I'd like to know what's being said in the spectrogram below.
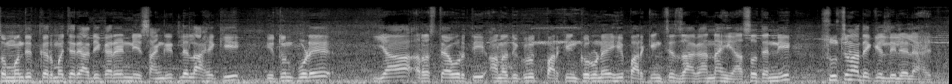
संबंधित कर्मचारी अधिकाऱ्यांनी सांगितलेलं आहे की इथून पुढे या रस्त्यावरती अनधिकृत पार्किंग करू नये ही पार्किंगची जागा नाही असं त्यांनी सूचना देखील दिलेल्या आहेत.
